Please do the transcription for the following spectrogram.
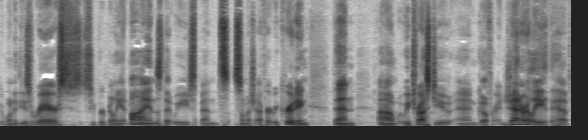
one of these rare, super brilliant minds that we spend so much effort recruiting, then um, we trust you and go for it. And generally, they have,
